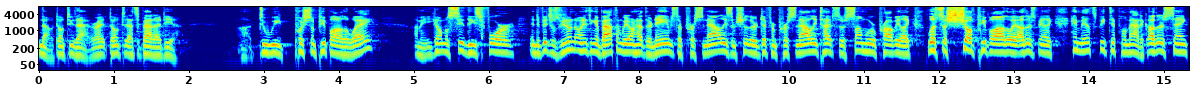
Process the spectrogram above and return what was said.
No, don't do that, right? Don't do, that's a bad idea. Uh, do we push some people out of the way? I mean, you can almost see these four individuals. We don't know anything about them. We don't have their names, their personalities. I'm sure there are different personality types. There's some who are probably like, let's just shove people out of the way. Others being like, hey, man, let's be diplomatic. Others saying,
